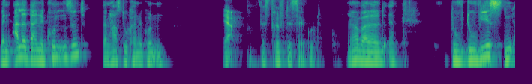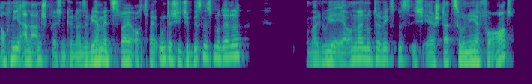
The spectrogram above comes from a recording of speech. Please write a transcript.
wenn alle deine Kunden sind, dann hast du keine Kunden. Ja, das trifft es sehr gut. Ja, weil äh, du, du wirst auch nie alle ansprechen können. Also wir haben jetzt zwei, auch zwei unterschiedliche Businessmodelle, weil du ja eher online unterwegs bist, ich eher stationär vor Ort.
